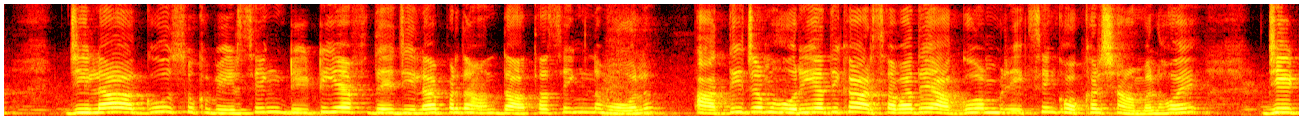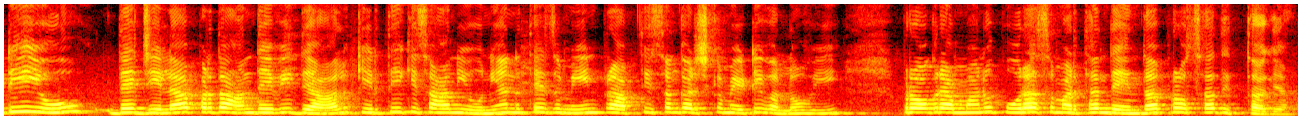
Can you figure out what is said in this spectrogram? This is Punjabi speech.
ਜ਼ਿਲ੍ਹਾ ਆਗੂ ਸੁਖਬੀਰ ਸਿੰਘ, ਡੀਟੀਐਫ ਦੇ ਜ਼ਿਲ੍ਹਾ ਪ੍ਰਧਾਨ ਦਾਤਾ ਸਿੰਘ ਨਮੋਲ ਆਦਿ ਜਮਹੂਰੀ ਅਧਿਕਾਰ ਸਭਾ ਦੇ ਆਗੂ ਅਮਰੀਕ ਸਿੰਘ ਖੋਖਰ ਸ਼ਾਮਲ ਹੋਏ। ਜੀਟੀਯੂ ਦੇ ਜ਼ਿਲ੍ਹਾ ਪ੍ਰਧਾਨ ਦੇਵੀ ਦਿਆਲ, ਕਿਰਤੀ ਕਿਸਾਨ ਯੂਨੀਅਨ ਅਤੇ ਜ਼ਮੀਨ ਪ੍ਰਾਪਤੀ ਸੰਘਰਸ਼ ਕਮੇਟੀ ਵੱਲੋਂ ਵੀ ਪ੍ਰੋਗਰਾਮਾਂ ਨੂੰ ਪੂਰਾ ਸਮਰਥਨ ਦੇਣ ਦਾ ਭਰੋਸਾ ਦਿੱਤਾ ਗਿਆ।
